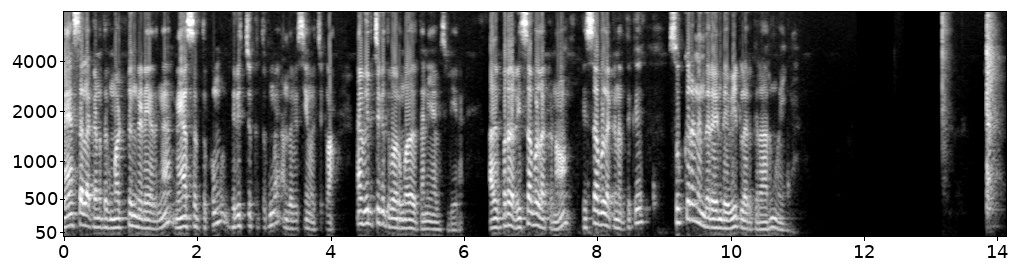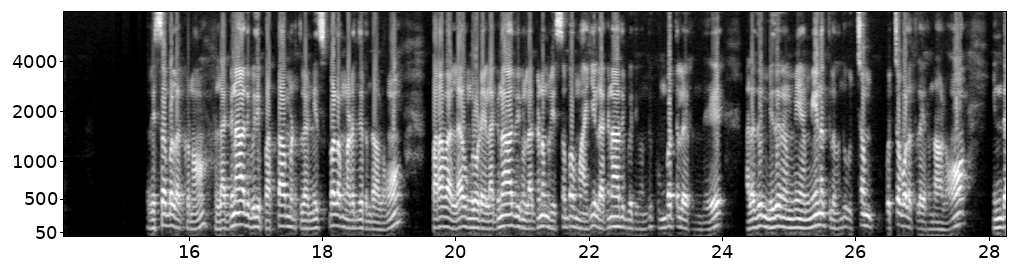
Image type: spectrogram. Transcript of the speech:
மேச லக்கணத்துக்கு மட்டும் கிடையாதுங்க. மேசத்துக்கும் விரிச்சுக்கத்துக்குமே அந்த விஷயம் வச்சுக்கலாம். நான் விருச்சிக்கத்துக்கு வரும்போது அதை தனியாக சொல்லிடுறேன். அதுக்கப்புறம் ரிஷப லக்கணம். ரிஷப லக்கணத்துக்கு சுக்கிரன் இந்த ரெண்டு வீட்டில் இருக்கிறாருன்னு வைங்க. ரிஷப லக்னம் லக்னாதிபதி பத்தாம் இடத்துல நிஷ்பலம் அடைஞ்சிருந்தாலும் பரவாயில்ல உங்களுடைய லக்னாதிபதி லக்னம் ரிஷபமாகி லக்னாதிபதி வந்து கும்பத்தில் இருந்து அல்லது மிதுன மீ மீனத்தில் வந்து உச்சம் உச்சபலத்தில் இருந்தாலும் இந்த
